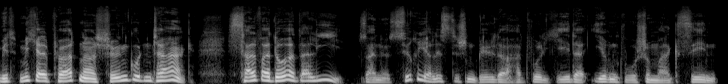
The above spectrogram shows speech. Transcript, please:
Mit Michael Pörtner, schönen guten Tag. Salvador Dali. Seine surrealistischen Bilder hat wohl jeder irgendwo schon mal gesehen.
